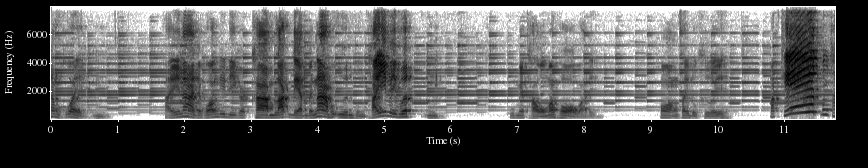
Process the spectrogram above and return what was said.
น้ำกล้วยอืมไถหน้าจะคล้องดีๆก็ข้ามลักแดนไปหน้าผู้อื่นผุนไถไปเบิดอืม กูแม่เฒ่ามาพ่อว่าดิห้องใส่ลูกเขยบักเทศมึงไถ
